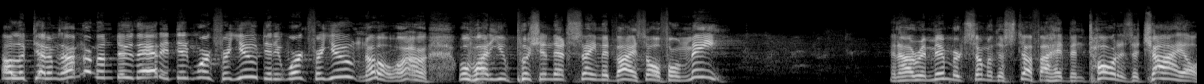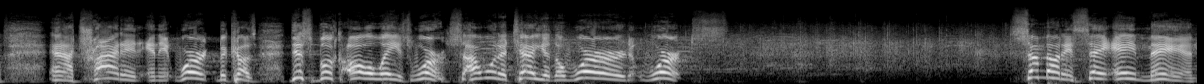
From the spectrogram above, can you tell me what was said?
I looked at him and said, I'm not going to do that. It didn't work for you. Did it work for you? No. Uh-uh. Well, why are you pushing that same advice off on me? And I remembered some of the stuff I had been taught as a child, and I tried it and it worked because this book always works. I want to tell you, the Word works. Somebody say, Amen.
